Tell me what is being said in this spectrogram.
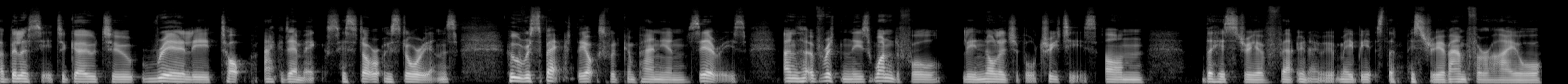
ability to go to really top academics, histor- historians, who respect the Oxford Companion series and have written these wonderfully knowledgeable treatises on the history of, uh, you know, maybe it's the history of Amphorae or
